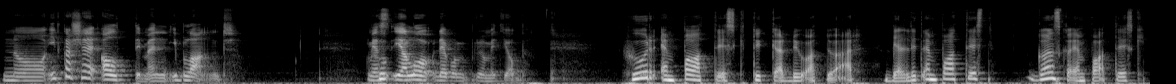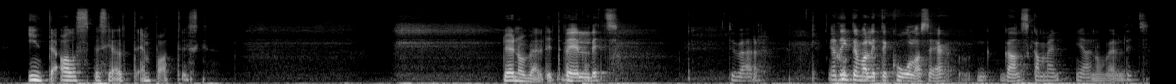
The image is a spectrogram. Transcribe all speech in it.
Nå, inte kanske alltid men ibland. Men jag, jag lov, det av mitt jobb. Hur empatisk tycker du att du är? Väldigt empatisk? Ganska empatisk? Inte alls speciellt empatisk? Du är nog väldigt empatisk. Väldigt. Tyvärr. Jag tänkte vara lite cool och säga ganska men jag är nog väldigt.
